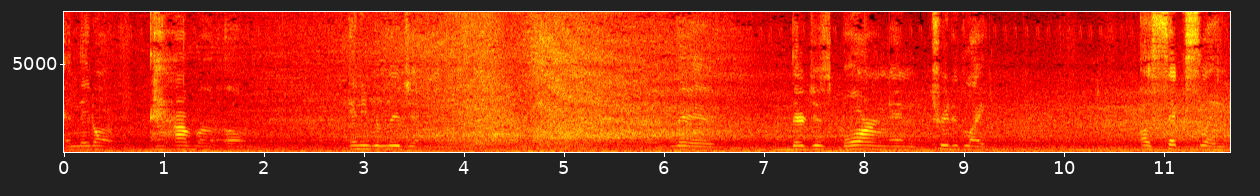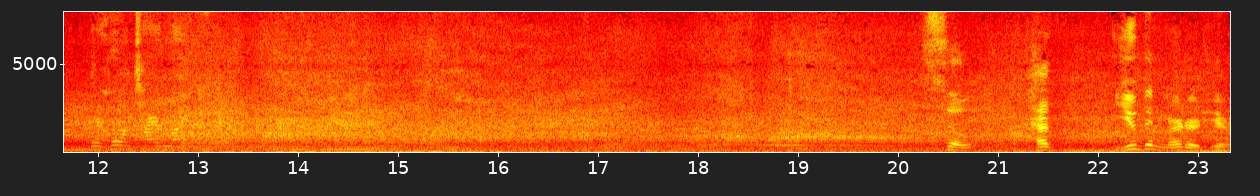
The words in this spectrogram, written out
and they don't have a, um, any religion. They're, they're just born and treated like a sex slave their whole entire life. So, have you been murdered here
